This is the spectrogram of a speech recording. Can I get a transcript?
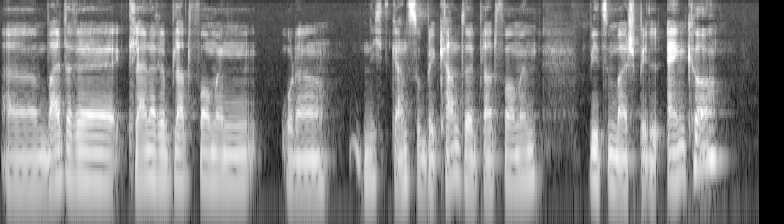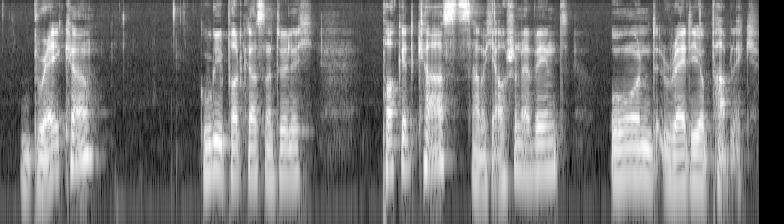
Äh, weitere kleinere Plattformen oder nicht ganz so bekannte Plattformen, wie zum Beispiel Anchor, Breaker, Google Podcasts natürlich, Pocket Casts habe ich auch schon erwähnt und Radio Public.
